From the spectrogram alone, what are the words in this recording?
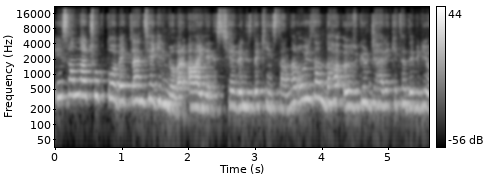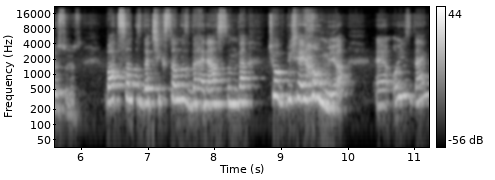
İnsanlar çok da o beklentiye girmiyorlar. Aileniz, çevrenizdeki insanlar. O yüzden daha özgürce hareket edebiliyorsunuz. Batsanız da çıksanız da hani aslında çok bir şey olmuyor. Ee, o yüzden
